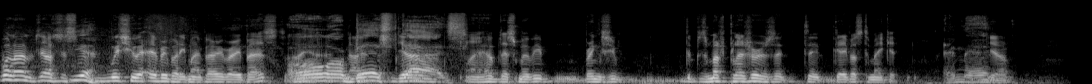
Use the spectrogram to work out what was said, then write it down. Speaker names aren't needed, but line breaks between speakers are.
Well, I'll, I'll just
Yeah.
wish you everybody my very, very best. I-
All our uh,
I-
best,
yeah,
guys.
I hope this movie brings you as much pleasure as it, it gave us to make it.
Amen.
Yeah.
